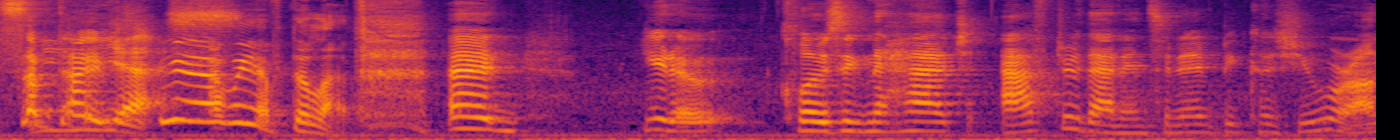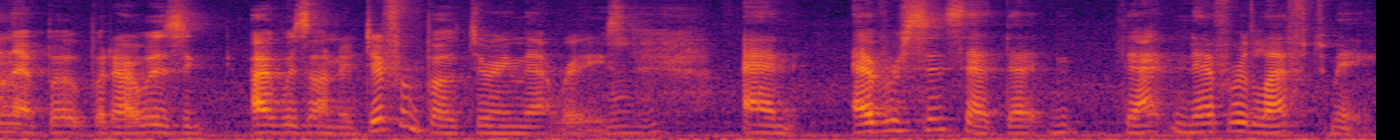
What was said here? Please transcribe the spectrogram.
Sometimes, Yes. yeah, we have to laugh. And, you know, closing the hatch after that incident because you were on that boat, but I was I was on a different boat during that race, mm-hmm. and ever since that, that that never left me.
